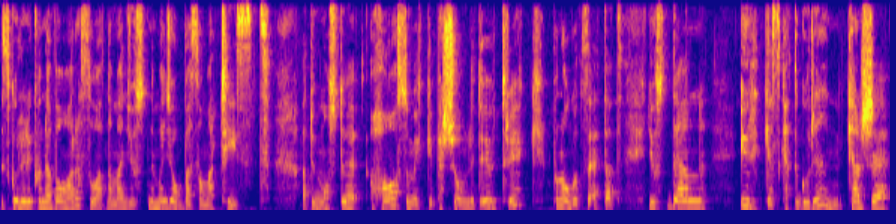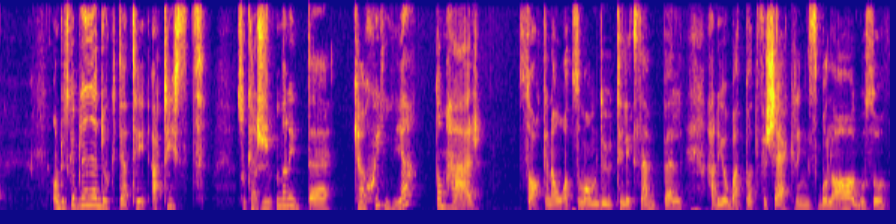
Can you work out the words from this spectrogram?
skulle det kunna vara så att när man just när man jobbar som artist att du måste ha så mycket personligt uttryck på något sätt att just den yrkeskategorin kanske om du ska bli en duktig artist så kanske man inte kan skilja de här sakerna åt. Som om du till exempel hade jobbat på ett försäkringsbolag och så,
